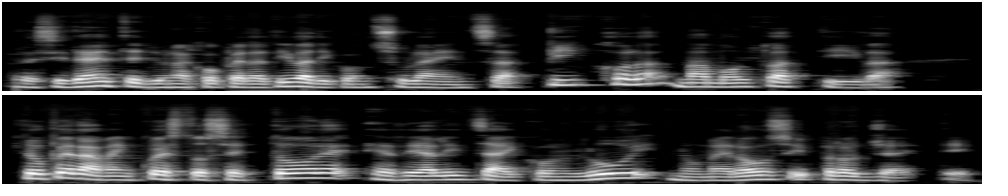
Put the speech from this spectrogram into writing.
presidente di una cooperativa di consulenza piccola ma molto attiva, che operava in questo settore e realizzai con lui numerosi progetti.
